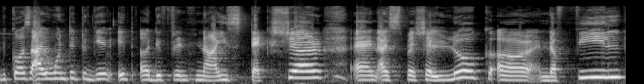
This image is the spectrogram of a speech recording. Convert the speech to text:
because I wanted to give it a different nice texture and a special look uh, and a feel.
